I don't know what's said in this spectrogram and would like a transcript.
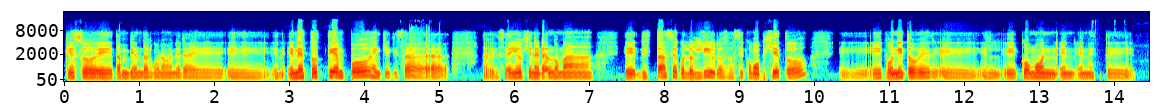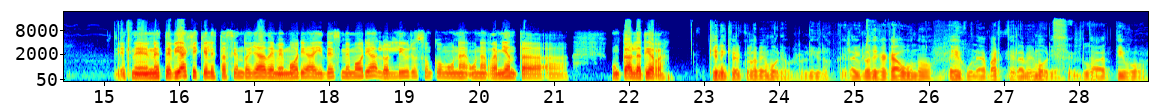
Que eso eh, también de alguna manera eh, eh, en, estos tiempos en que quizá se ha ido generando más distancia con los libros, así como objeto, es bonito ver el, cómo en, este en este viaje que él está haciendo ya de memoria y desmemoria, los libros son como una, una herramienta, un cable a tierra tienen que ver con la memoria, los libros. La biblioteca cada uno es una parte de la memoria. Estaba activo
